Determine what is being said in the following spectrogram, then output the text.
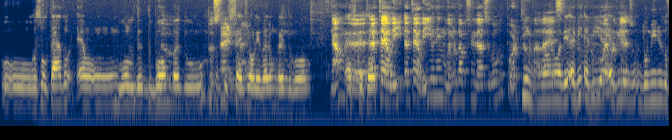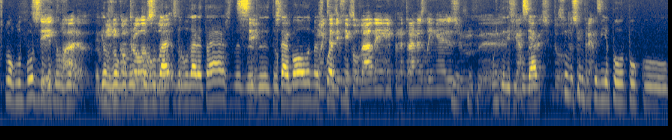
o, o resultado, é um, um golo de, de bomba do, do, do Sérgio Oliveira, um grande golo não, uh, até... ali, até ali eu nem me lembro da oportunidade de gol do Porto. Sim, não, é não, havia, havia, havia, havia domínio do futebol do Porto, Sim, aquele claro, jogo, aquele jogo de, de, rodar, de, rodar, atrás, de, sim, de, trocar sim. bola, mas muita dificuldade em, em, penetrar nas linhas sim, uh, muita dificuldade, do, sobretudo do porque havia pouco, pouco,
